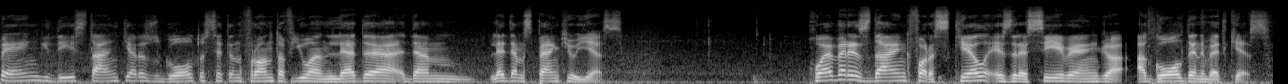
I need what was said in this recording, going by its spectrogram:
paying these tankers gold to sit in front of you and let uh, them let them spank you? Yes. Whoever is dying for skill is receiving uh, a golden wet kiss.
